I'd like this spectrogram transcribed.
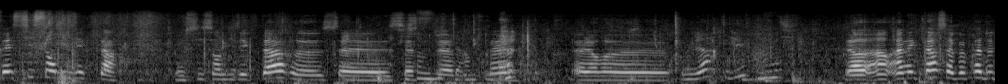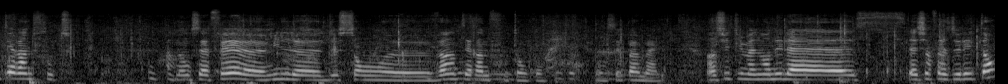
fait 610 hectares. Donc 610 hectares, euh, ça, ça fait à peu près... Alors, euh, combien Alors, un, hectare, c'est à peu près deux terrains de foot. Donc ça fait 1220 euh, terrains de foot en compte. Donc c'est pas mal. Ensuite, il m'a demandé la, surface de l'étang.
